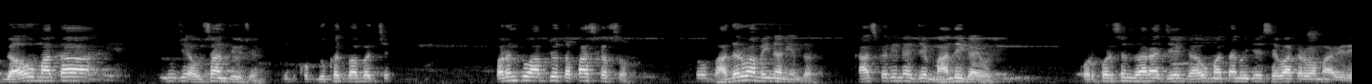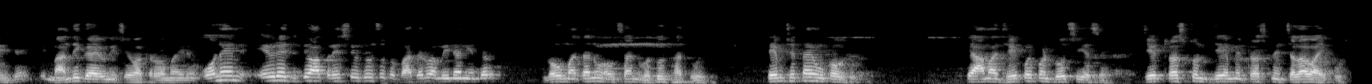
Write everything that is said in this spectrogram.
ગૌ માતાનું જે અવસાન થયું છે, એ ખૂબ દુઃખદ બાબત છે. પરંતુ આપ જો તપાસ કરશો, તો ભાદરવા મહિનાની અંદર, ખાસ કરીને જે માંદી ગાયો છે, કોર્પોરેશન દ્વારા જે ગૌ માતાનું જે સેવા કરવામાં આવી રહી છે, એ માંદી ગાયોની સેવા કરવામાં આવી રહી ઓન એન એવરેજ જો આપ રેશિયો જોશો, તો ભાદરવા મહિનાની અંદર ગૌ માતાનું અવસાન વધુ થતું હોય છે. તેમ છતાંય હું કહું છું કે આમાં જે કોઈ પણ દોષી હશે, જે ટ્રસ્ટ જે અમે ટ્રસ્ટને ચલાવવા આપ્યું છે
